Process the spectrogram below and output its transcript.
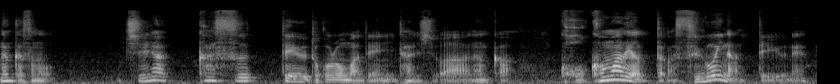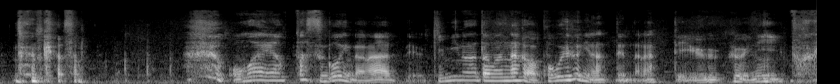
なんかその散らかすっていうところまでに対してはなんかここまでやったかすごいなっていうね。なんかそのお前やっぱすごいんだなっていう。君の頭の中はこういう風になってんだなっていう風に僕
